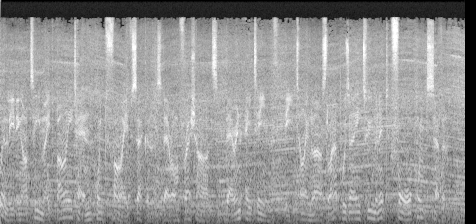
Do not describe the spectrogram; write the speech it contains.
We're leading our teammate by 10.5 seconds. They're on fresh hards. They're in 18th. The time last lap was a 2 minute 4.7.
